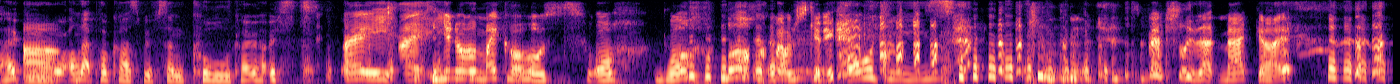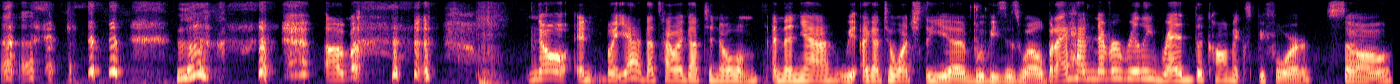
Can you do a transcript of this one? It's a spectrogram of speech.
I hope you Uh, were on that podcast with some cool co hosts. I, I, you know, my co-hosts. Well, well, well. No, I'm just kidding. oh, jeez. Especially that Matt guy. um, no, and but yeah, that's how I got to know him. And then yeah, we I got to watch the uh, movies as well. But I had never really read the comics before, so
